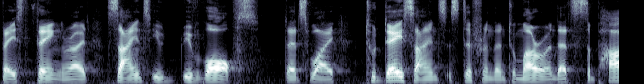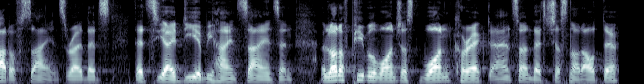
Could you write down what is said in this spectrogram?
based thing, right? Science e- evolves. That's why today science is different than tomorrow and that's the part of science right? That's that's the idea behind science. And a lot of people want just one correct answer and that's just not out there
